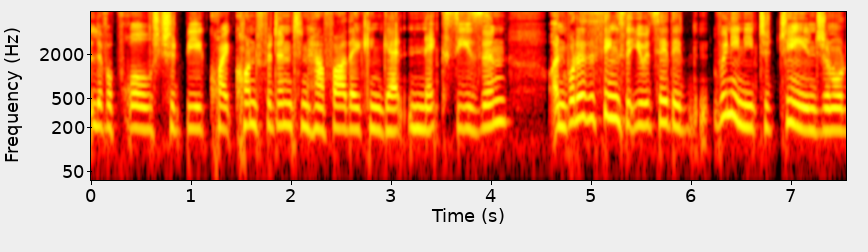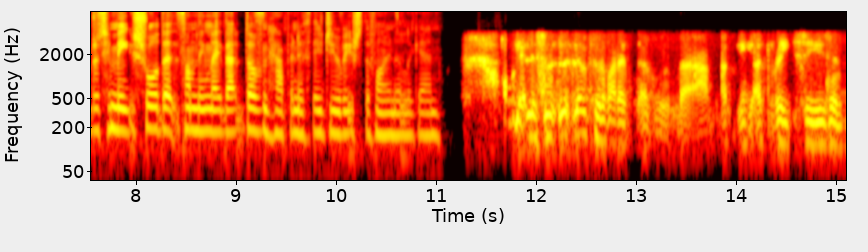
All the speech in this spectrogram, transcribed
Liverpool should be quite confident in how far they can get next season? And what are the things that you would say they really need to change in order to make sure that something like that doesn't happen if they do reach the final again? Oh yeah, listen, Liverpool have had a, a, a, great season,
